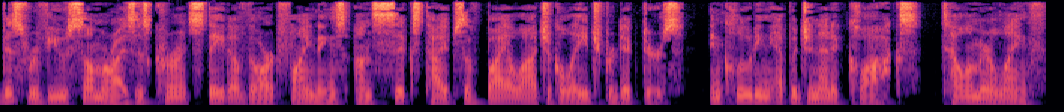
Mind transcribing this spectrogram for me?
This review summarizes current state-of-the-art findings on six types of biological age predictors, including epigenetic clocks, telomere length,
